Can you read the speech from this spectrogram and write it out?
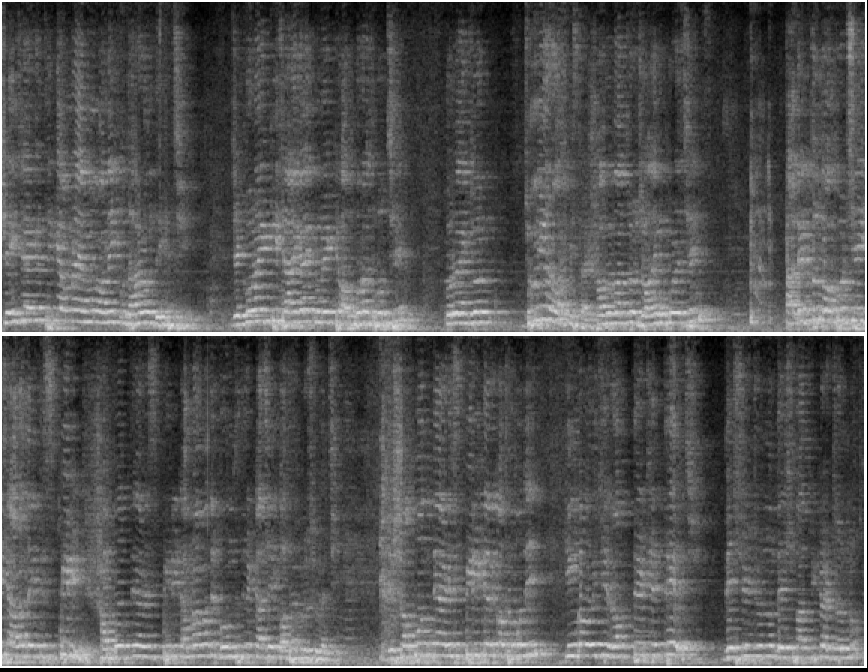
সেই জায়গা থেকে আমরা এমন অনেক উদাহরণ দেখেছি যে কোনো একটি জায়গায় কোনো একটি অপরাধ হচ্ছে, কোনো একজন জুনিয়র অফিসার সবেমাত্র জয়েন করেছে তাদের তো তখন সেই যে আলাদা একটি স্পিরিট শপথ দেওয়ার স্পিরিট আমরা আমাদের বন্ধুদের কাছে কথাগুলো শুনেছি। যে শপথ দেওয়ার স্পিরিটের কথা বলি, কিংবা ওই যে রক্তের যে তেজ দেশের জন্য দেশ মাতৃকার জন্য,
